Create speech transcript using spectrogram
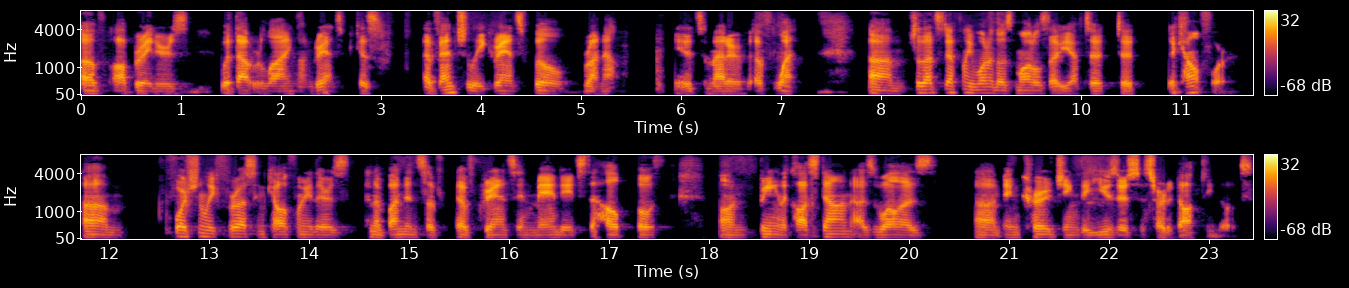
of operators without relying on grants because eventually grants will run out. It's a matter of, of when. Um, so that's definitely one of those models that you have to, to account for. Um, fortunately for us in California, there's an abundance of, of grants and mandates to help both on bringing the cost down as well as um, encouraging the users to start adopting those.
